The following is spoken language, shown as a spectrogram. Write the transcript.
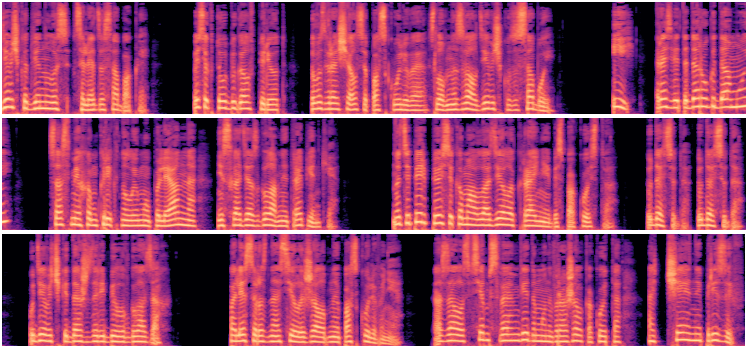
Девочка двинулась вслед за собакой. Песик то убегал вперед, то возвращался, поскуливая, словно звал девочку за собой. «Эй, разве это дорога домой?» Со смехом крикнула ему Полианна, не сходя с главной тропинки. Но теперь песиком овладело крайнее беспокойство. Туда-сюда, туда-сюда. У девочки даже заребило в глазах. По лесу разносилось жалобное поскуливание. Казалось, всем своим видом он выражал какой-то отчаянный призыв.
